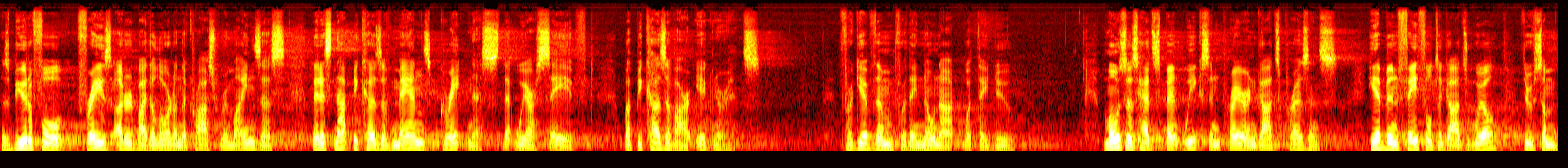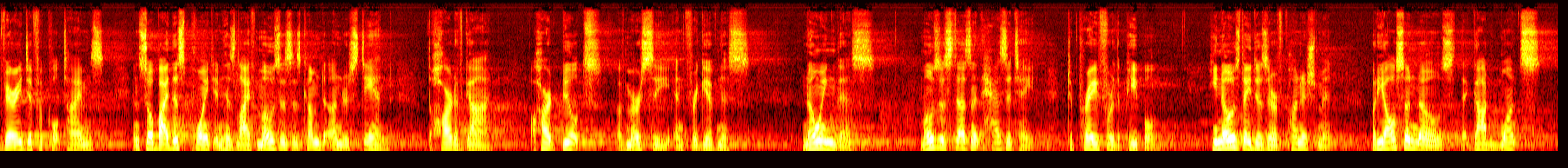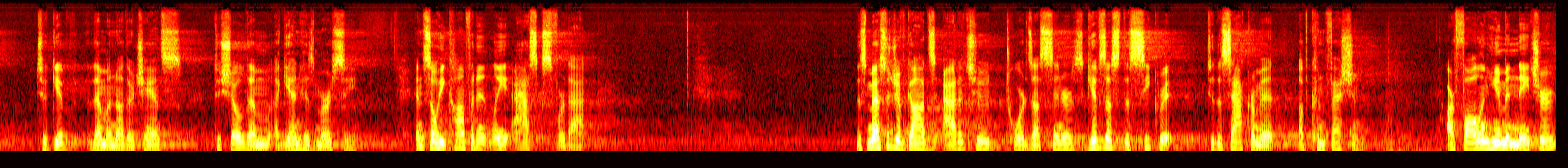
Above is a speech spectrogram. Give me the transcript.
This beautiful phrase uttered by the Lord on the cross reminds us that it's not because of man's greatness that we are saved, but because of our ignorance. Forgive them, for they know not what they do. Moses had spent weeks in prayer in God's presence. He had been faithful to God's will through some very difficult times. And so, by this point in his life, Moses has come to understand the heart of God, a heart built of mercy and forgiveness. Knowing this, Moses doesn't hesitate to pray for the people. He knows they deserve punishment, but he also knows that God wants to give them another chance to show them again his mercy. And so he confidently asks for that. This message of God's attitude towards us sinners gives us the secret to the sacrament of confession. Our fallen human nature,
